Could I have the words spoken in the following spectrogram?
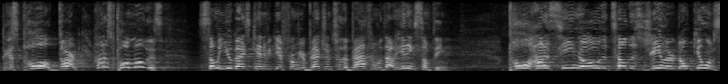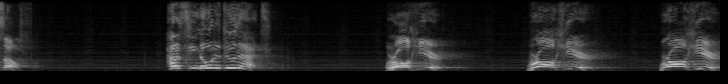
Because Paul, dark, how does Paul know this? Some of you guys can't even get from your bedroom to the bathroom without hitting something. Paul, how does he know to tell this jailer don't kill himself? How does he know to do that? We're all here. We're all here. We're all here.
